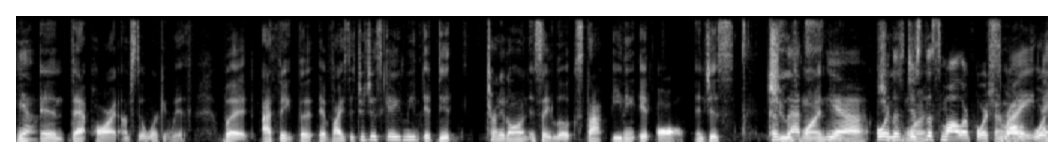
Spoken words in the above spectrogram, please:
Yeah. And that part I'm still working with. But I think the advice that you just gave me, it did turn it on and say, look, stop eating it all and just 'Cause choose that's- one. Yeah, or the, just the smaller portion, Smaller right? I know they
